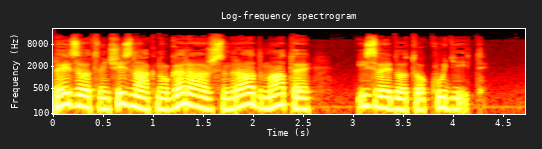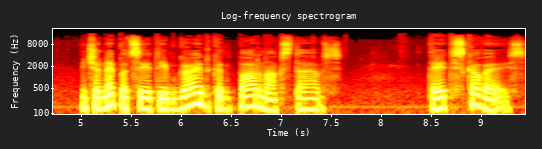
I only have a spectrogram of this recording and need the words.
Beidzot viņš iznāk no garāžas un rāda mātei izveidoto kuģīti. Viņš ar nepacietību gaida, kad pārnāks tēvs. Tētis kavējas.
